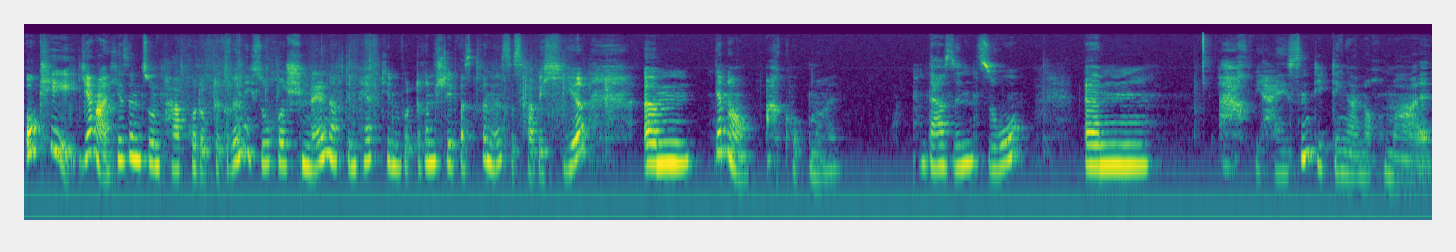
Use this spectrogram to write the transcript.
Okay, ja, hier sind so ein paar Produkte drin. Ich suche schnell nach dem Heftchen, wo drin steht, was drin ist. Das habe ich hier. Ähm, genau. Ach, guck mal. Da sind so... Ähm, ach, wie heißen die Dinger nochmal?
